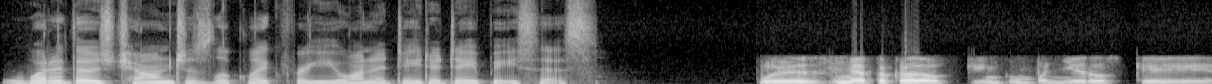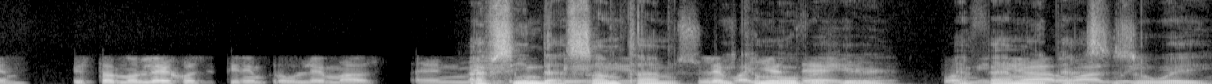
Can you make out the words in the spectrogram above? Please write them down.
What do those challenges look like for you on a day to day basis? Pues me ha tocado que en compañeros que estando lejos y tienen problemas en I've seen that sometimes we come over here and family passes away.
